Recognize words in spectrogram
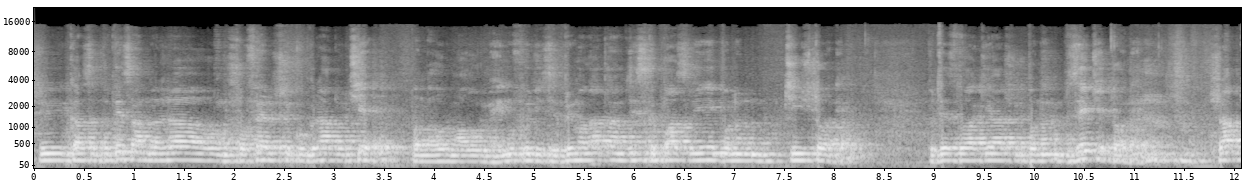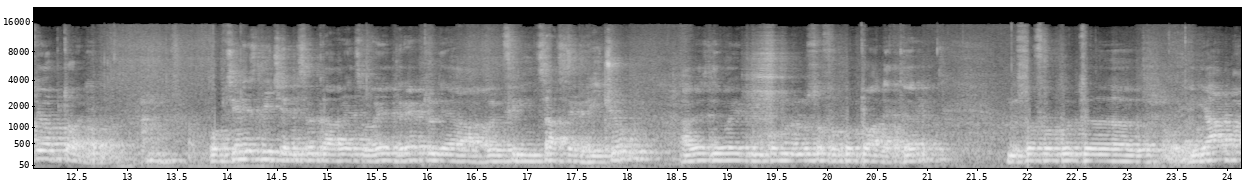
și ca să puteți angaja un șofer și cu gradul C până la urma urmei. Nu fugiți. Prima dată am zis că poate să iei până în 5 tone. Puteți lua chiar și până în 10 tone, 7-8 tone. Obțineți licență că aveți voie, dreptul de a înființa serviciu, aveți nevoie prin comună, nu s-au făcut toaletări, nu s-au făcut uh, iarba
